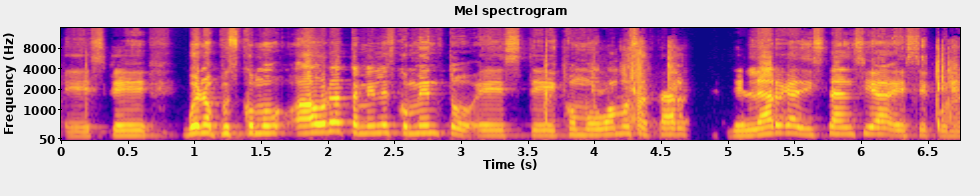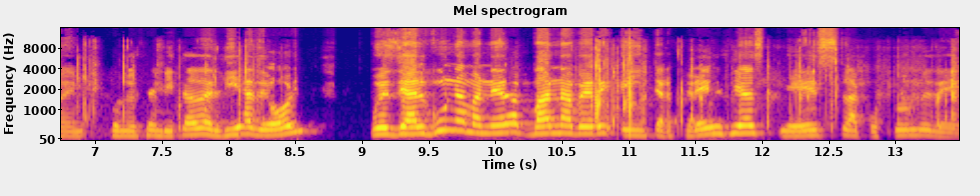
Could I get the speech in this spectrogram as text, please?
Este, bueno, pues como ahora también les comento, este, como vamos a estar de larga distancia este, con, con nuestra invitada el día de hoy, pues de alguna manera van a haber interferencias, que es la costumbre de,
